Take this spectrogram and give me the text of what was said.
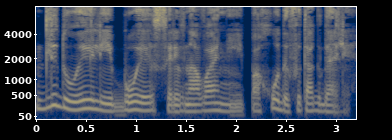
Для дуэлей, боя, соревнований, походов и так далее.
